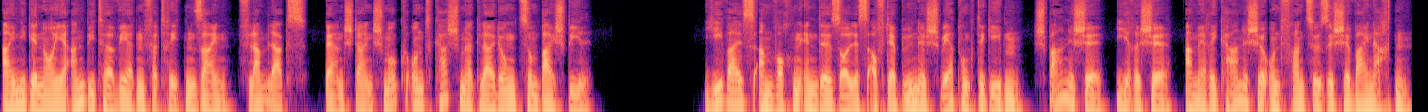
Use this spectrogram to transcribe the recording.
Einige neue Anbieter werden vertreten sein, Flammlachs, Bernsteinschmuck und Kaschmirkleidung zum Beispiel. Jeweils am Wochenende soll es auf der Bühne Schwerpunkte geben, spanische, irische, amerikanische und französische Weihnachten.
